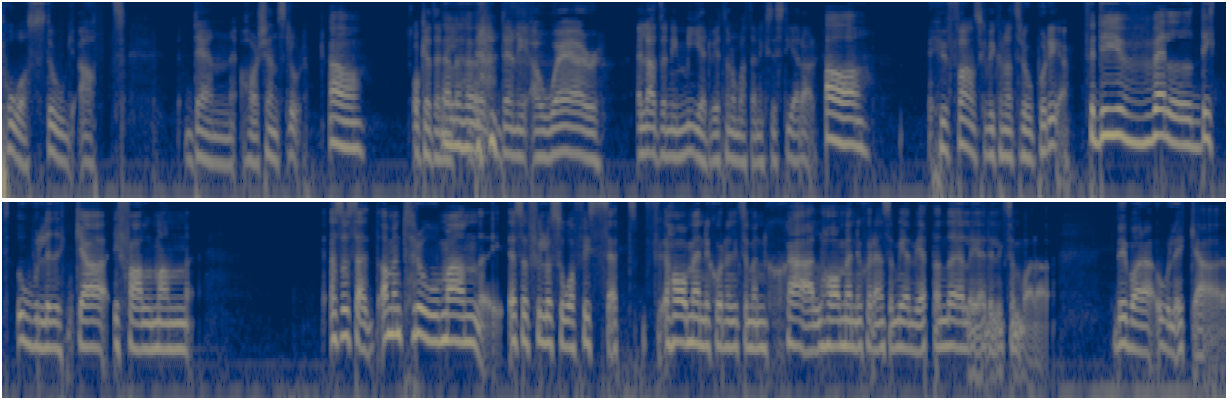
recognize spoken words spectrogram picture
påstod att den har känslor Ja, och att den Eller är, hur? den, den är aware, eller att den är medveten om att den existerar. ja. Hur fan ska vi kunna tro på det? För det är ju väldigt olika ifall man Alltså så här, ja men tror man, alltså filosofiskt sett, har människor liksom en själ, har människor ens en medvetande eller är det liksom bara Det är bara olika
